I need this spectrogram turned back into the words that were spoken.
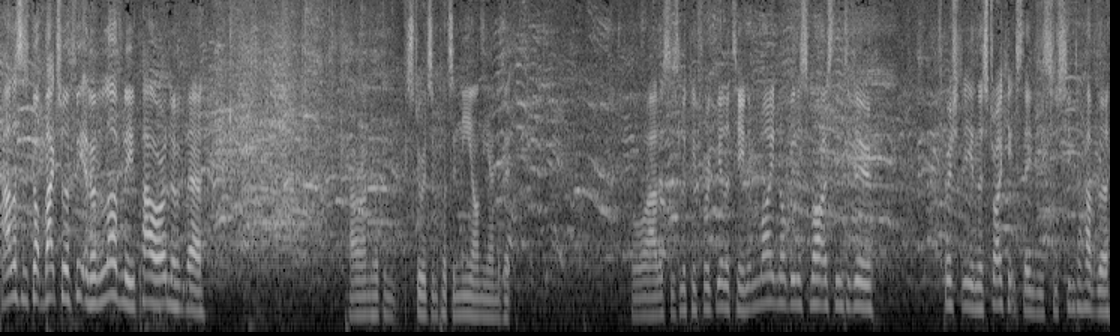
Alice has got back to her feet and a lovely power underhook there. Power underhook and Stewardson puts a knee on the end of it. Oh, Alice is looking for a guillotine. It might not be the smartest thing to do, especially in the striking stages. You seem to have the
